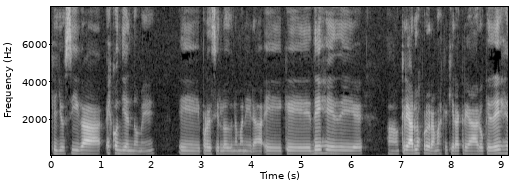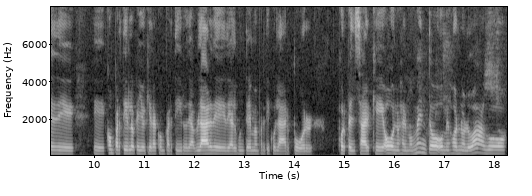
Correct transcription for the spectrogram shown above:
que yo siga escondiéndome, eh, por decirlo de una manera, eh, que deje de ah, crear los programas que quiera crear o que deje de compartir lo que yo quiera compartir o de hablar de, algún tema en particular por, por pensar que, oh, no es el momento o mejor no lo hago.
